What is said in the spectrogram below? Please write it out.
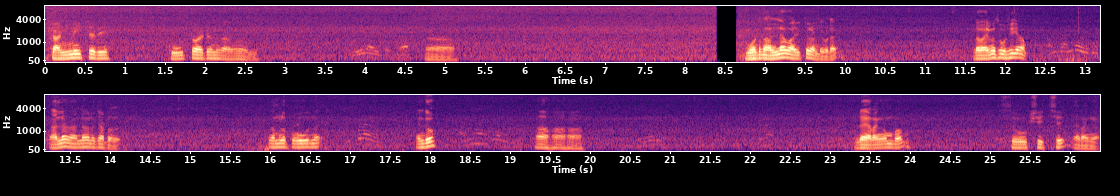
കണ്ണീച്ചത് കൂട്ടമായിട്ടൊന്ന് കറങ്ങി ആ. ഇങ്ങോട്ട് നല്ല വഴുക്കലുണ്ട് ഇവിടെ. ഇവിടെ വരുമ്പോൾ സൂക്ഷിക്കണം. നല്ല നല്ല വെള്ളച്ചാട്ടം അത്. നമ്മൾ പോകുന്ന എന്തോ? ആ ഹാ ഹാ. ഇവിടെ ഇറങ്ങുമ്പം സൂക്ഷിച്ച് ഇറങ്ങുക.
